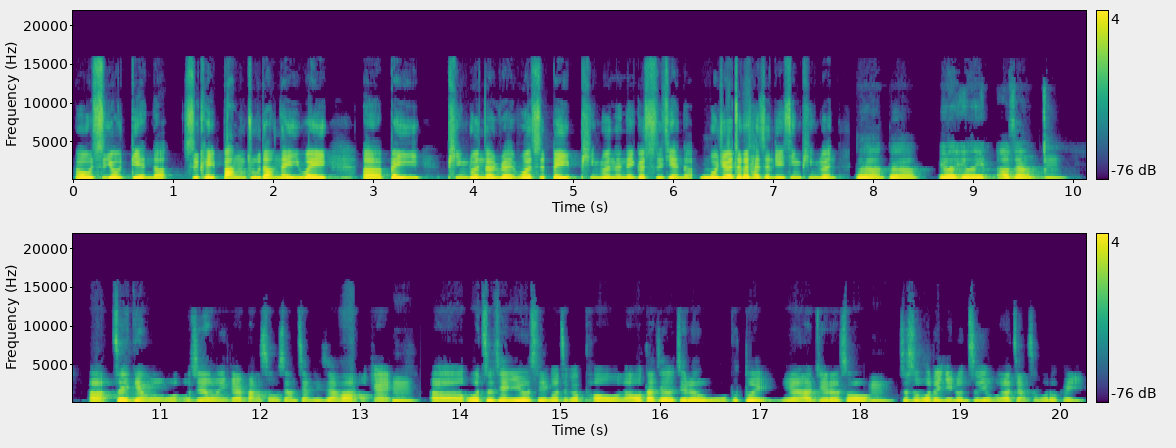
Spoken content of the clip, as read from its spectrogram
然后是有点的，是可以帮助到那一位呃被评论的人，或者是被评论的那个事件的。我嗯觉得这个才是理性评论。对啊对啊，因为因为好像嗯。啊这一点我我我觉得我应该帮首相讲一下话，OK，嗯呃，我之前也有写过这个 poll，然后大家就觉得我不对，因为他觉得说，嗯。这是我的言论自由，我要讲什么都可以。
